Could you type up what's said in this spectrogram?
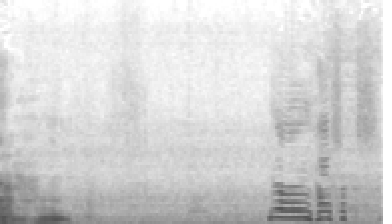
Yay! Lovely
